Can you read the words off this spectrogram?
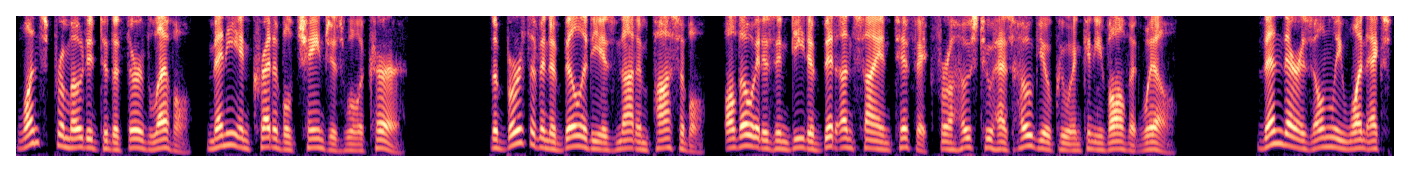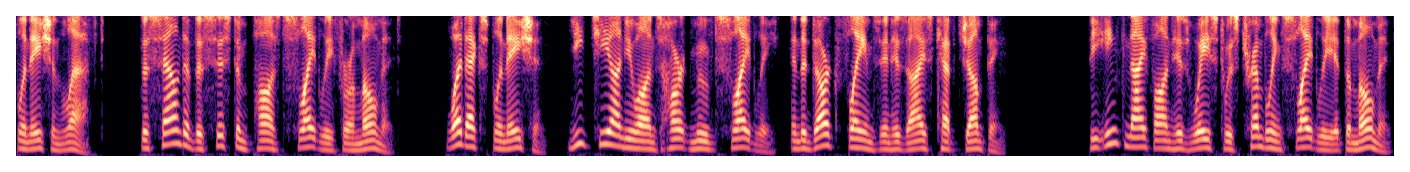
Once promoted to the third level, many incredible changes will occur. The birth of an ability is not impossible, although it is indeed a bit unscientific for a host who has Hogyoku and can evolve at will. Then there is only one explanation left. The sound of the system paused slightly for a moment. What explanation? Yi Tianyuan's heart moved slightly, and the dark flames in his eyes kept jumping. The ink knife on his waist was trembling slightly at the moment,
